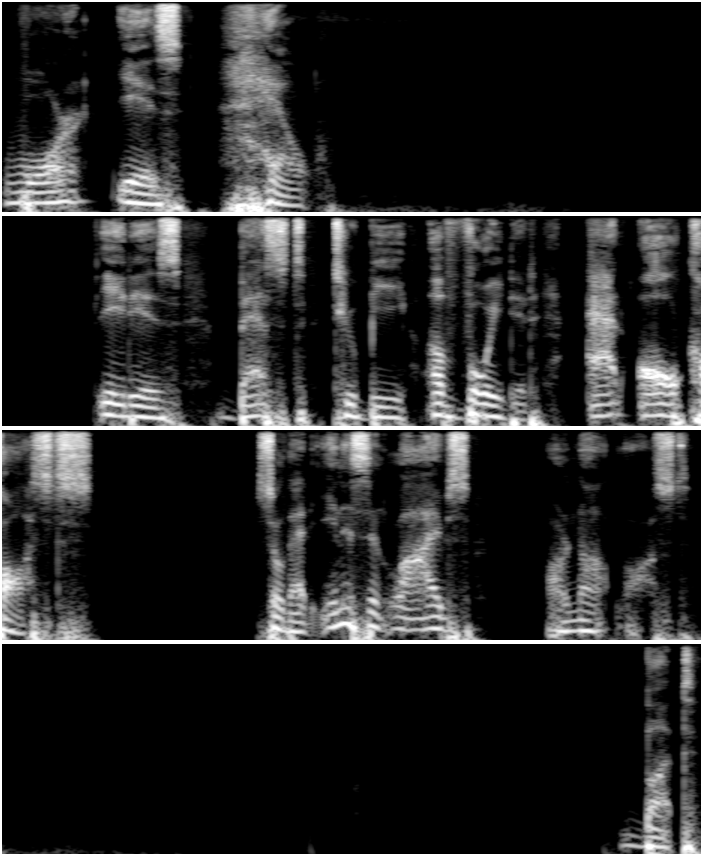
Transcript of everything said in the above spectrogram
War is hell. It is best to be avoided at all costs so that innocent lives are not lost. But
